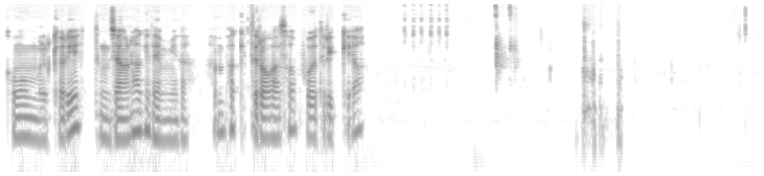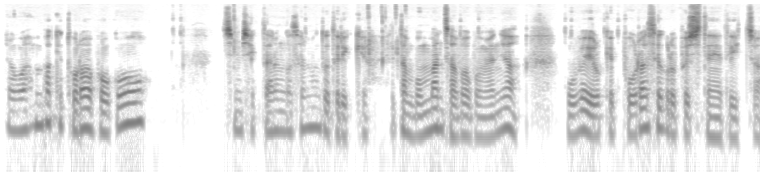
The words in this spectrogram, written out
검은 물결이 등장을 하게 됩니다. 한 바퀴 들어가서 보여드릴게요. 이거 한 바퀴 돌아보고 침식 다른 거 설명도 드릴게요. 일단 몸만 잡아보면요. 몹에 이렇게 보라색으로 표시된 애들 있죠.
